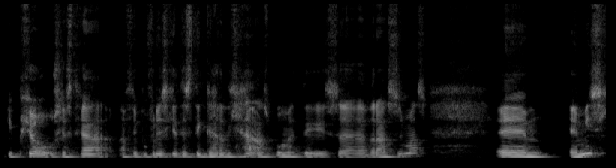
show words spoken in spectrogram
η πιο ουσιαστικά αυτή που βρίσκεται στην καρδιά ας πούμε της ε, δράσης μας. Ε, εμείς,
